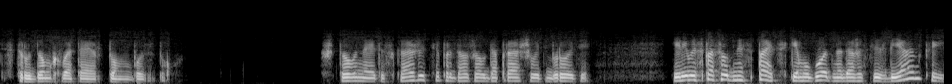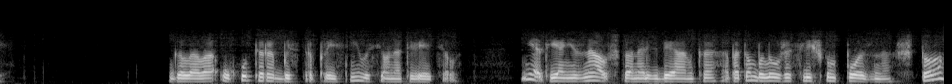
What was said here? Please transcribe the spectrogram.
с трудом хватая ртом воздух. «Что вы на это скажете?» — продолжал допрашивать Броди. «Или вы способны спать с кем угодно, даже с лесбиянкой?» Голова у Хупера быстро прояснилась, и он ответил. «Нет, я не знал, что она лесбиянка, а потом было уже слишком поздно. Что?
